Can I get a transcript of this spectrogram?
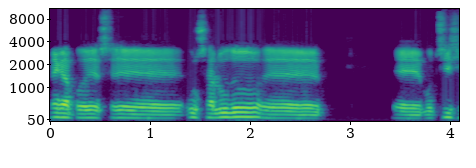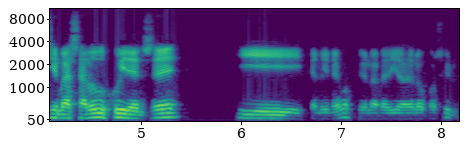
Venga, pues eh, un saludo, eh, eh, muchísima salud, cuídense y feliz negocio en la medida de lo posible.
